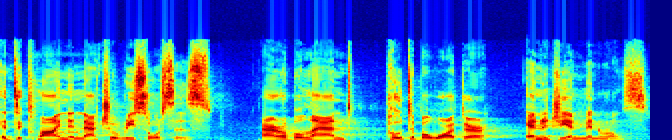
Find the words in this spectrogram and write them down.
a decline in natural resources, arable land, potable water, energy, and minerals.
